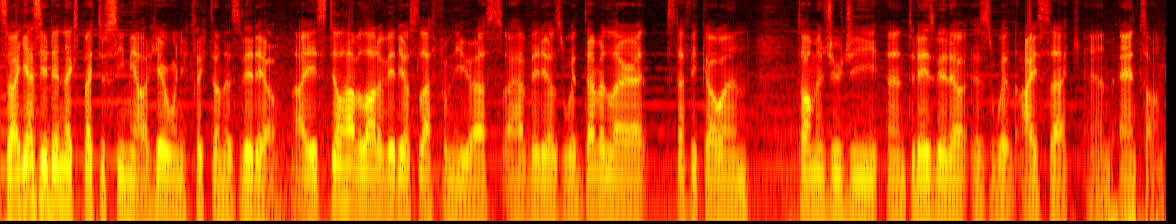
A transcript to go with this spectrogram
So I guess you didn't expect to see me out here when you clicked on this video. I still have a lot of videos left from the US. I have videos with Devon Larratt, Stefi Cohen, Tom and Juji, and today's video is with Isaac and Anton.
